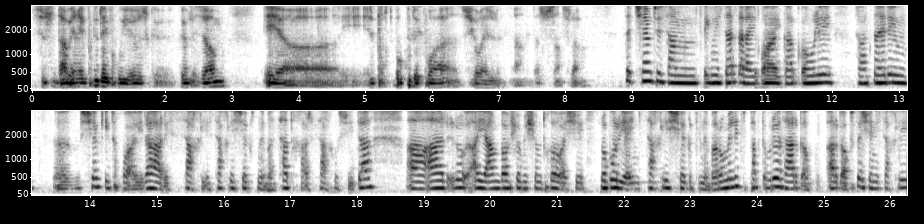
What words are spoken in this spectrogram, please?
se sont avérées plus débrouilleuses que, que les hommes et, euh, et elle porte beaucoup de poids sur elle hein, dans ce sens-là. და ჩემთვის ამ წიგნის დაწერა იყო აი გარკვეული რაღაცნაირი შეკითხვა, აი რა არის სახლი, სახლის შეგრძნება, სად ხარ სახლში და არ აი ამ ბავშვების შემთხვევაში როგორია იმ სახლის შეგრძნება, რომელიც ფაქტობრივად არ არ გაქვს და შენი სახლი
